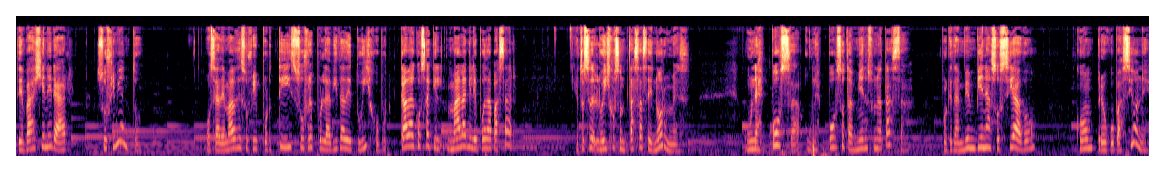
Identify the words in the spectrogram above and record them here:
te va a generar sufrimiento. O sea, además de sufrir por ti, sufres por la vida de tu hijo, por cada cosa mala que le pueda pasar. Entonces los hijos son tasas enormes. Una esposa, un esposo también es una tasa, porque también viene asociado con preocupaciones.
